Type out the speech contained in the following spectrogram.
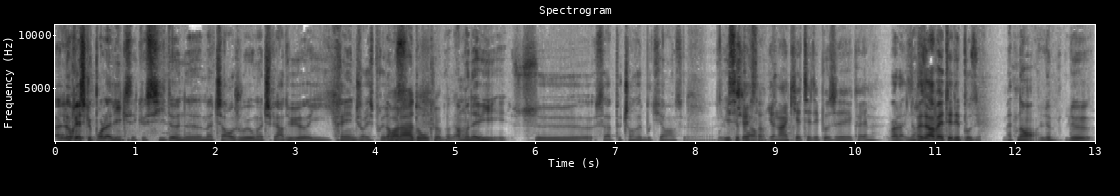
Le risque pour la Ligue, c'est que s'il donne euh, match à rejouer ou match perdu, euh, il crée une jurisprudence. Voilà, donc euh, bon, à mon avis, ce- ça a peu de chance d'aboutir. hein, ce- oui, c'est pour ça. Il y en a un qui a été déposé quand même. Voilà, une réserve a été déposée. Maintenant, le, le,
